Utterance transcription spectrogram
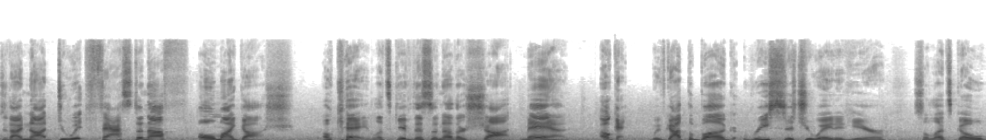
Did I not do it fast enough? Oh my gosh. Okay, let's give this another shot. Man. Okay, we've got the bug resituated here. So let's go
